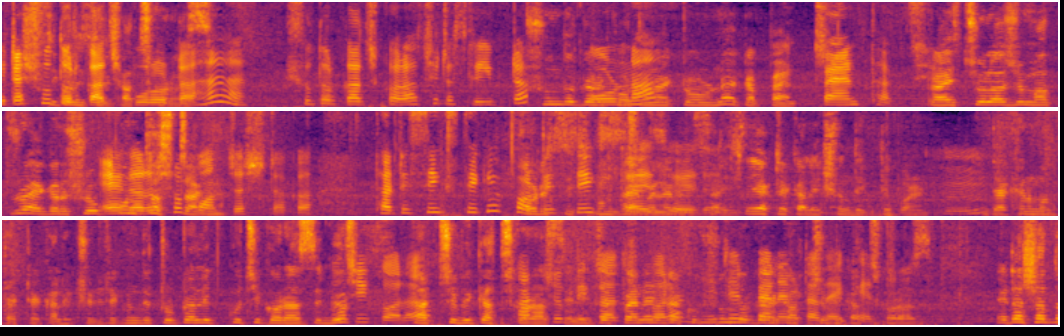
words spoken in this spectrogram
এটা সুতোর কাজ পুরোটা হ্যাঁ? সুতোর কাজ করা আছে এটা স্লিভটা সুন্দর করে ওড়না। কটন একটা ওড়না একটা প্যান্ট প্যান্ট থাকছে। প্রাইস চলে আসবে মাত্র এগারোশো পঞ্চাশ এগারোশো টাকা। পঞ্চাশ টাকা থার্টি সিক্স থেকে 46 সাইজ হয়ে যায় এই একটা কালেকশন দেখতে পারেন। দেখার মধ্যে একটা কালেকশন এটা কিন্তু টোটালি কুচি করা আছে করা কাটছবি কাজ করা আছে। কাজ প্যানেলটা খুব সুন্দর করে কাটছবি কাজ করা আছে। এটার সাথে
